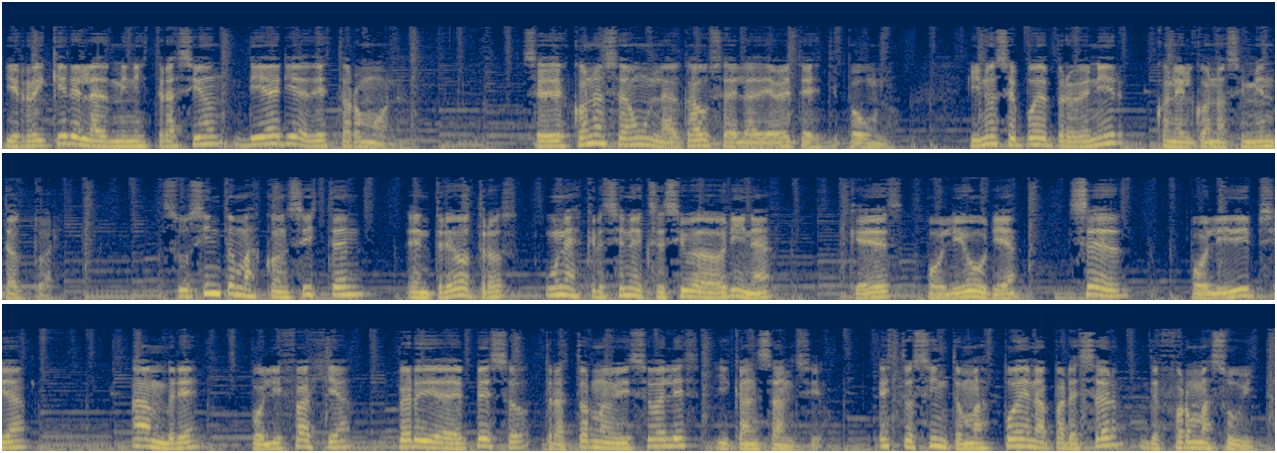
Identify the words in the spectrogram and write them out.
y requiere la administración diaria de esta hormona. Se desconoce aún la causa de la diabetes de tipo 1 y no se puede prevenir con el conocimiento actual. Sus síntomas consisten, entre otros, una excreción excesiva de orina, que es poliuria, sed, polidipsia, hambre, polifagia, pérdida de peso, trastornos visuales y cansancio. Estos síntomas pueden aparecer de forma súbita.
